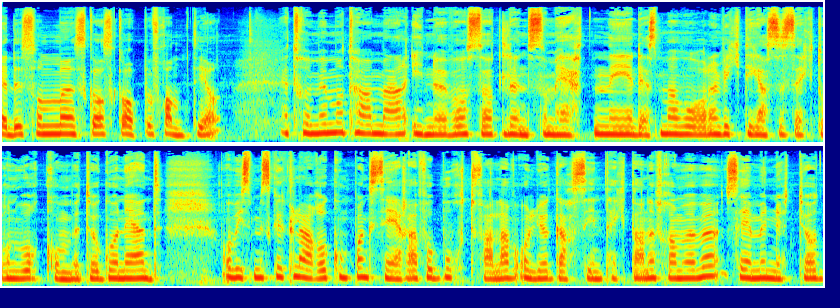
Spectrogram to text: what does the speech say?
er det som skal skape framtida? Jeg tror vi må ta mer inn over oss at lønnsomheten i det som har vært den viktigste sektoren vår, kommer til å gå ned. Og hvis vi skal klare å kompensere for bortfallet av olje- og gassinntektene framover, så er vi nødt til å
